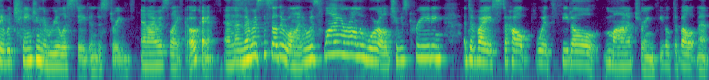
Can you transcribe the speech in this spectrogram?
they were changing the real estate industry. And i was like okay. And then there was this other woman who was flying around the world. She was creating a device to help with fetal monitoring fetal development.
